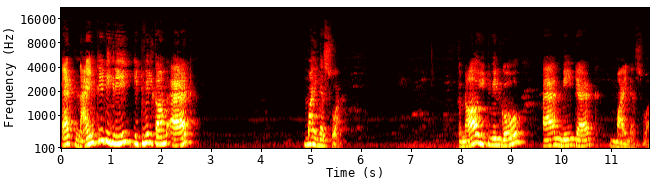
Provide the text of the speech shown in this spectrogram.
At 90 degree, it will come at minus 1. So now it will go and meet at minus 1.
